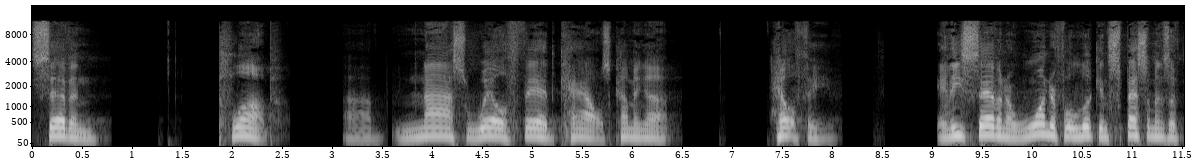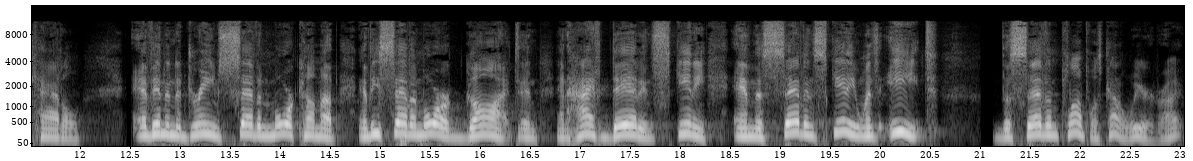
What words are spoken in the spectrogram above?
seven plump uh, nice, well fed cows coming up, healthy. And these seven are wonderful looking specimens of cattle. And then in the dream, seven more come up, and these seven more are gaunt and, and half dead and skinny. And the seven skinny ones eat the seven plump ones. Kind of weird, right?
